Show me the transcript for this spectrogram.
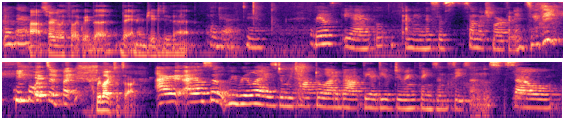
Okay. Uh, so I really feel like we have the the energy to do that. Okay. Yeah. We also, yeah, I mean, this is so much more of an answer than you wanted, but We like to talk. I, I also we realized and we talked a lot about the idea of doing things in seasons. So,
